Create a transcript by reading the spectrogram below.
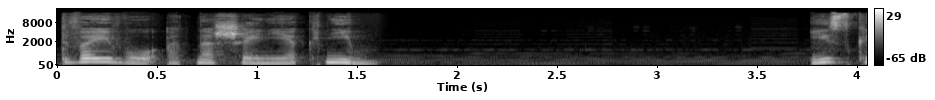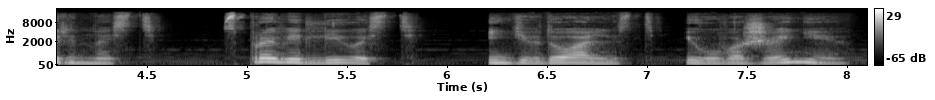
твоего отношения к ним. Искренность, справедливость, индивидуальность и уважение –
